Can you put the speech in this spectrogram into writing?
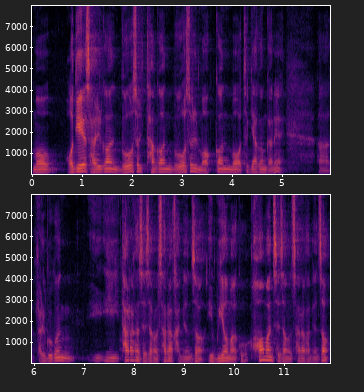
뭐 어디에 살건 무엇을 타건 무엇을 먹건 뭐 어떻게 하건 간에 아, 결국은 이, 이 타락한 세상을 살아가면서 이 위험하고 험한 세상을 살아가면서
